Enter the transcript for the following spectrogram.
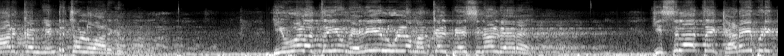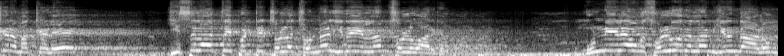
மார்க்கம் என்று சொல்லுவார்கள். இவ்வளத்தையும் வெளியில் உள்ள மக்கள் பேசினால் வேற. இஸ்லாத்தை கடைபிடிக்கிற மக்களே இஸ்லாத்தை பற்றி சொல்ல சொன்னால் இதையெல்லாம் சொல்லுவார்கள். உண்மையிலே அவங்க சொல்வதெல்லாம் இருந்தாலும்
